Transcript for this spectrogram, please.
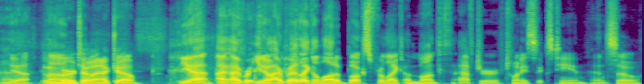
Uh, yeah. Um, Umberto Eco. yeah, I, I re- you know I read like a lot of books for like a month after 2016, and so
